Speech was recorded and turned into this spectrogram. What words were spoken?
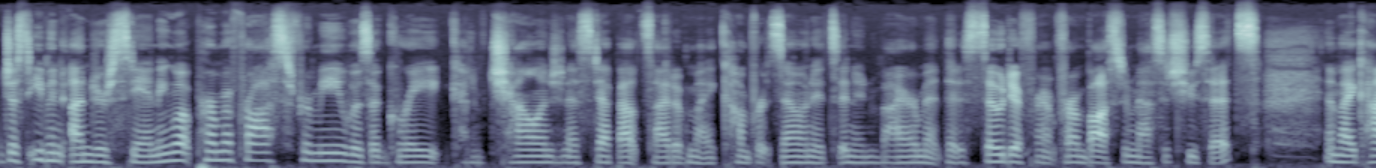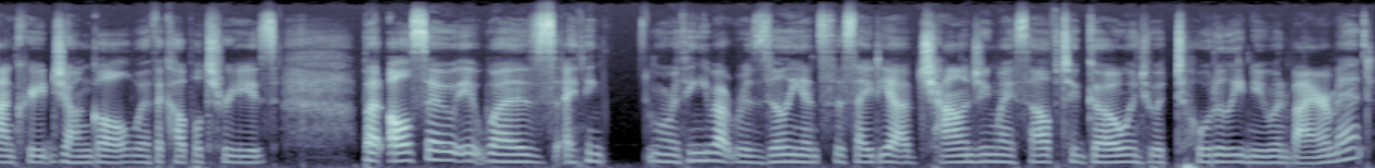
just even understanding what permafrost for me was a great kind of challenge and a step outside of my comfort zone. It's an environment that is so different from Boston, Massachusetts, and my concrete jungle with a couple trees. But also, it was, I think, when we're thinking about resilience, this idea of challenging myself to go into a totally new environment.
